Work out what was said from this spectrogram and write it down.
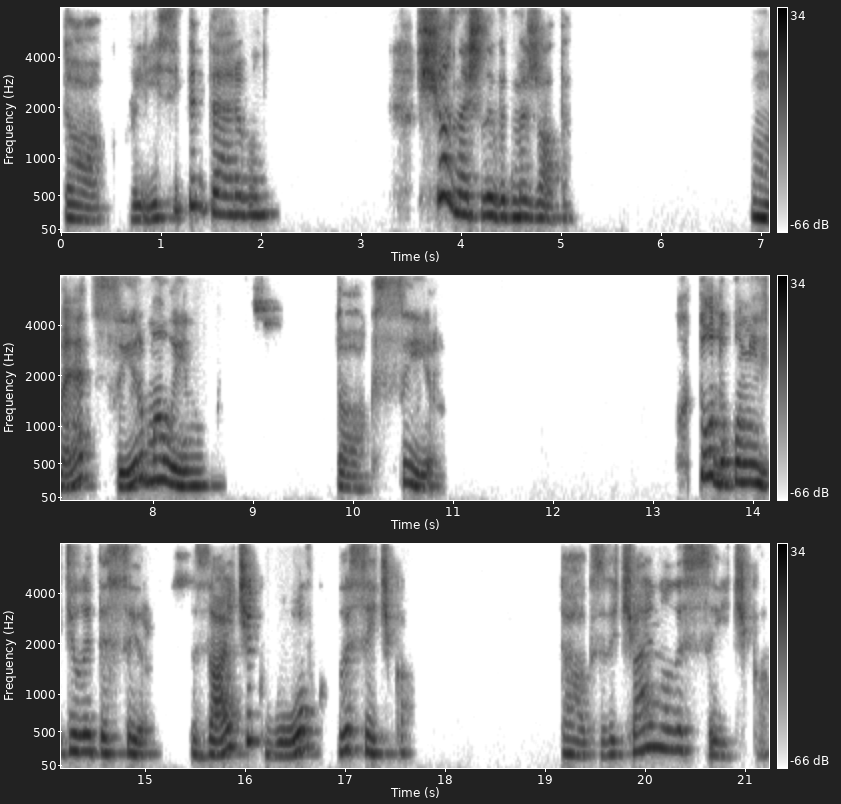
Так, в лісі під деревом. Що знайшли ведмежата? Мед, сир, малину. Так, сир. Хто допоміг ділити сир? Зайчик, вовк, лисичка. Так, звичайно, лисичка.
